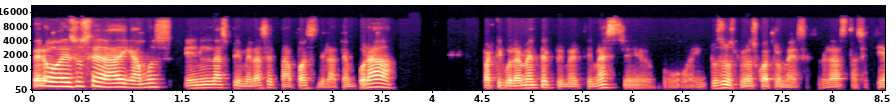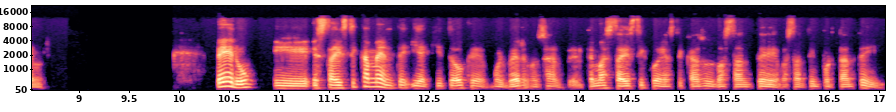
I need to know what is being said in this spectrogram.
Pero eso se da, digamos, en las primeras etapas de la temporada, particularmente el primer trimestre, o incluso los primeros cuatro meses, ¿verdad? Hasta septiembre. Pero eh, estadísticamente, y aquí tengo que volver, o sea, el tema estadístico en este caso es bastante, bastante importante y,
